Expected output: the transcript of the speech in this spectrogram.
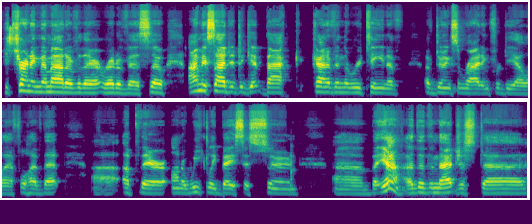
he's churning them out over there at rotoviz. So i'm excited to get back kind of in the routine of of doing some writing for dlf we'll have that uh, up there on a weekly basis soon um, but yeah, other than that, just uh,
